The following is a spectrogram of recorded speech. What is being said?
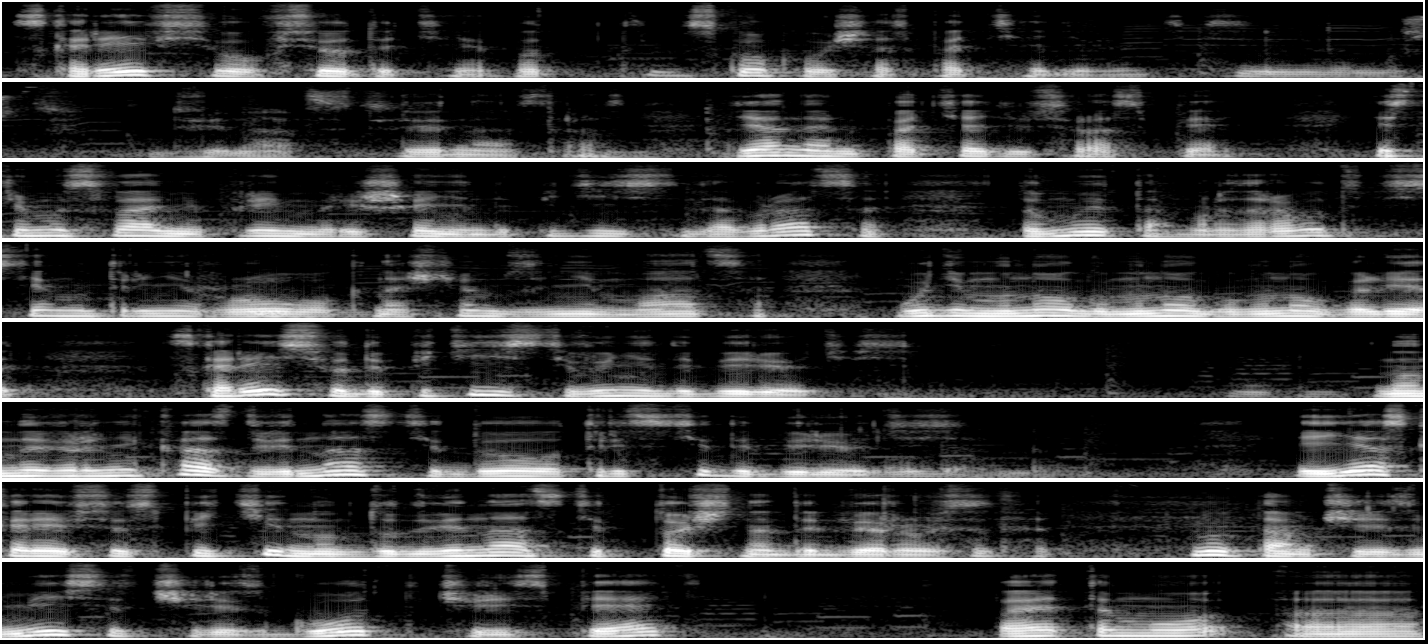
Скорее всего, все-таки, вот сколько вы сейчас подтягиваетесь? Ну, может, 12. 12 раз. Я, наверное, подтягиваюсь раз 5. Если мы с вами примем решение до 50 добраться, то мы там разработаем систему тренировок, начнем заниматься, будем много-много-много лет. Скорее всего, до 50 вы не доберетесь. Но наверняка с 12 до 30 доберетесь. Ну, да, да. И я, скорее всего, с 5, но до 12 точно доберусь. Ну, там через месяц, через год, через 5. Поэтому, э,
